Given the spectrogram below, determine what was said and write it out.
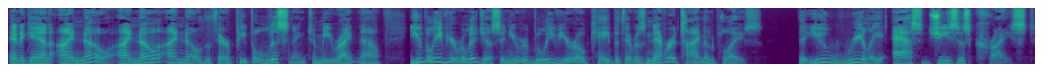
And again, I know, I know, I know that there are people listening to me right now. You believe you're religious and you believe you're okay, but there was never a time and a place that you really asked Jesus Christ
